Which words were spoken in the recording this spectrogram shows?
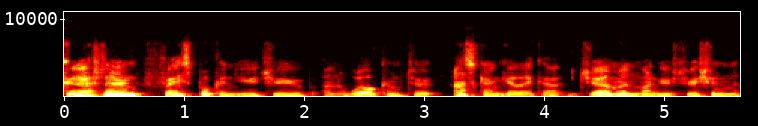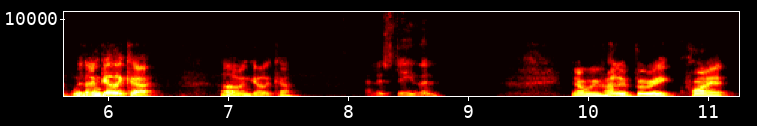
Good afternoon, Facebook and YouTube, and welcome to Ask Angelika German language tuition with Angelika. Hello, Angelika. Hello, Steven. Now, we've had a very quiet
